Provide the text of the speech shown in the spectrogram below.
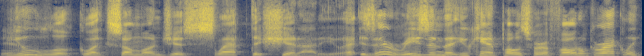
you look like someone just slapped the shit out of you. Uh, Is there a reason that you can't pose for a photo correctly?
